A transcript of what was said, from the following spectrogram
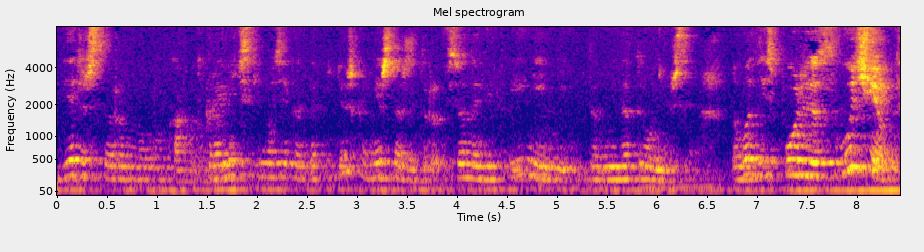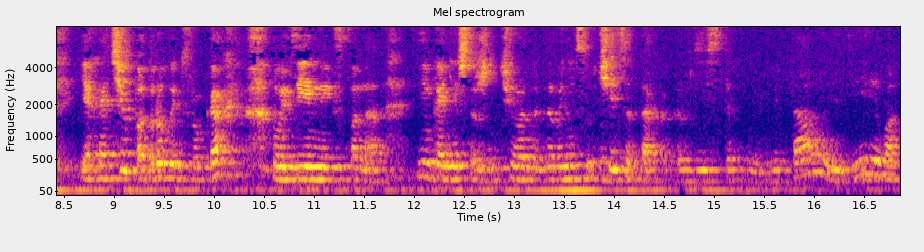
держишь все равно в руках. Вот краеведческий музей, когда придешь, конечно же, все на витрине и не дотронешься. Но вот здесь, пользуясь случаем, я хочу потрогать в руках музейный экспонат. С ним, конечно же, ничего от этого не случится, так как здесь такой металл и дерево.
